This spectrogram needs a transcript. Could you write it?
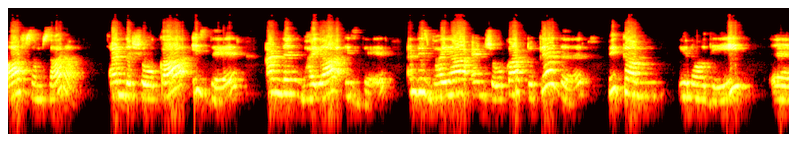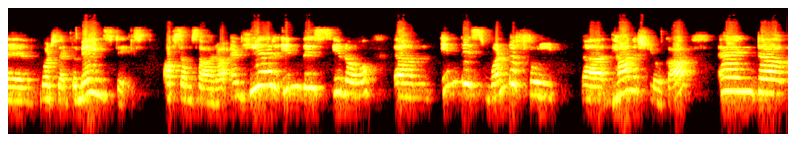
of samsara and the shoka is there and then bhaya is there. And this bhaya and shoka together become you know the uh, what's that the mainstays of samsara. And here in this you know um, in this wonderful uh, dhyana shloka and uh,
